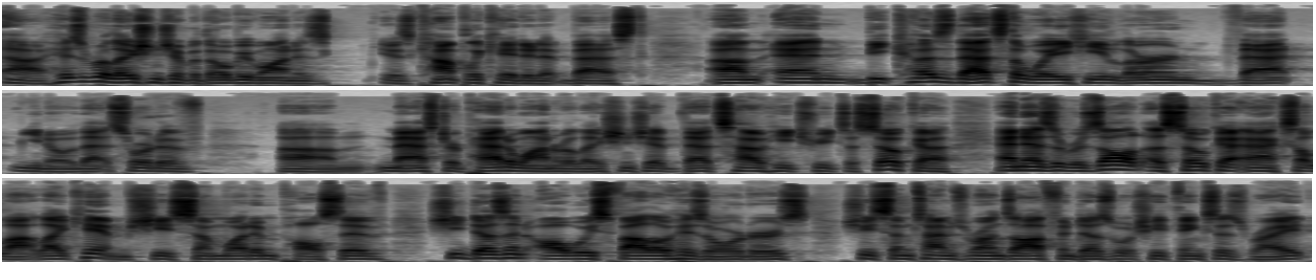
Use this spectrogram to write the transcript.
uh, his relationship with obi-wan is is complicated at best um, and because that's the way he learned that you know that sort of um, master Padawan relationship, that's how he treats Ahsoka. And as a result, Ahsoka acts a lot like him. She's somewhat impulsive. She doesn't always follow his orders. She sometimes runs off and does what she thinks is right.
